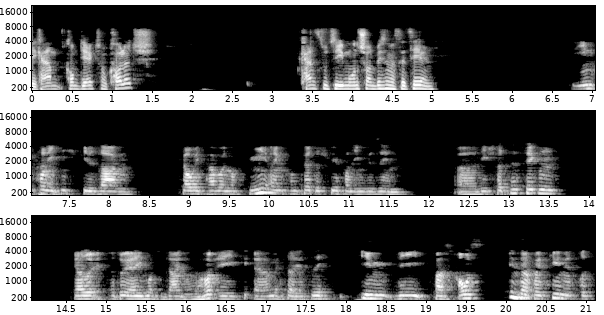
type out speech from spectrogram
Der kam, kommt direkt vom College. Kannst du zu ihm uns schon ein bisschen was erzählen? Zu ihm kann ich nicht viel sagen. Ich glaube, ich habe noch nie ein komplettes Spiel von ihm gesehen. Äh, die Statistiken, ja, also, also ja, ich muss sein, also ich äh, möchte jetzt nicht irgendwie was raus interpretieren jetzt als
